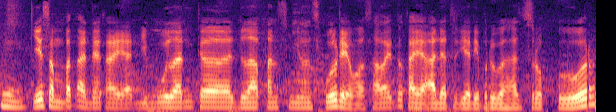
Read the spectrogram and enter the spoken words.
Hmm. jadi sempat ada kayak di bulan ke 8, 9, 10 deh kalau nggak salah. Itu kayak ada terjadi perubahan struktur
